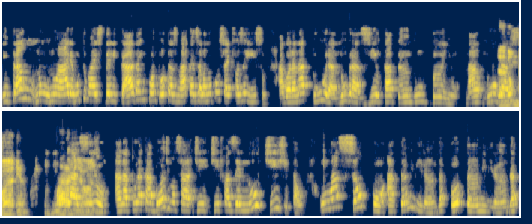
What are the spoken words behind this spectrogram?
entrar num, numa área muito mais delicada, enquanto outras marcas ela não consegue fazer isso. Agora, a Natura, no Brasil, está dando um banho. Na, no dando Brasil, um banho. Maravilhoso. No Brasil, a Natura acabou de, lançar, de, de fazer no digital uma ação com a Tami Miranda, o Tami Miranda,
